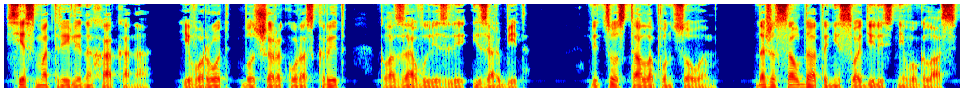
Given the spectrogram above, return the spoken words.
Все смотрели на Хакана. Его рот был широко раскрыт, глаза вылезли из орбит. Лицо стало пунцовым. Даже солдаты не сводили с него глаз.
